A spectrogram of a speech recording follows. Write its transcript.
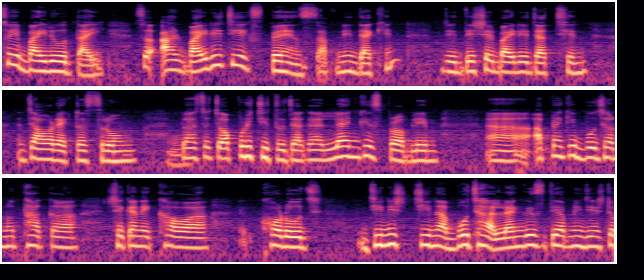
সো এই বাইরেও তাই। সো আর বাইরে যে এক্সপেন্স আপনি দেখেন যে দেশের বাইরে যাচ্ছেন যাওয়ার একটা শ্রম প্লাস হচ্ছে অপরিচিত জায়গা ল্যাঙ্গুয়েজ প্রবলেম আপনাকে বোঝানো থাকা সেখানে খাওয়া খরচ জিনিস চিনা বোঝা ল্যাঙ্গুয়েজ দিয়ে আপনি জিনিসটা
